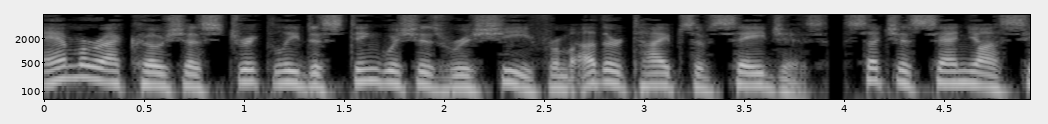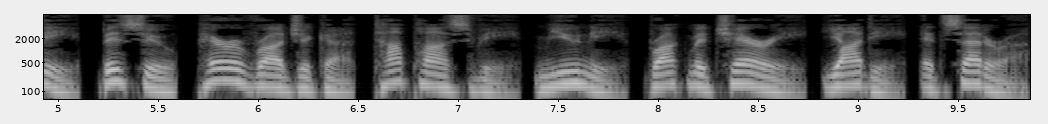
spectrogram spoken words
Amarakosha strictly distinguishes rishi from other types of sages, such as sannyasi, bhikshu, parivrajaka, tapasvi, muni, brahmachari, yati, etc.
